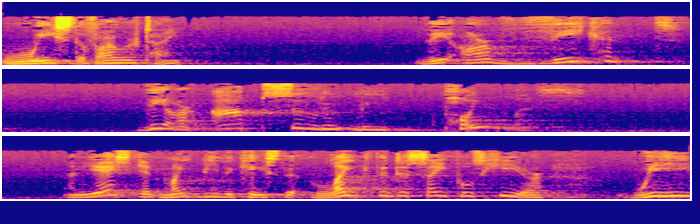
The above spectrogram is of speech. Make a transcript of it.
waste of our time. They are vacant. They are absolutely pointless. And yes, it might be the case that like the disciples here, we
